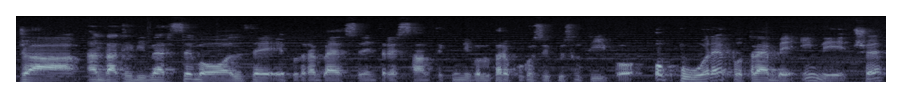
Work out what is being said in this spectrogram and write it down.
già andati diverse volte e potrebbe essere interessante quindi valutare qualcosa di questo tipo. Oppure potrebbe invece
